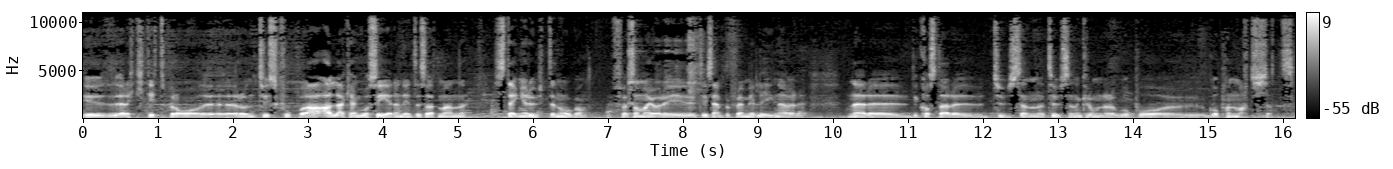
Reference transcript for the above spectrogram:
är ju riktigt bra eh, runt tysk fotboll. Alla kan gå och se den, det är inte så att man stänger ute någon. För som man gör i till exempel Premier League när, när eh, det kostar tusen, tusen kronor att gå på, gå på en match. Så att,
